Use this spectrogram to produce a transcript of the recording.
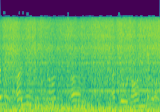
Are you, are you doing on, uh, I'm doing on the road.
